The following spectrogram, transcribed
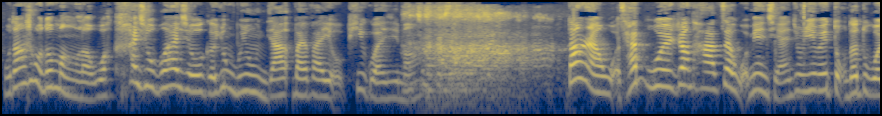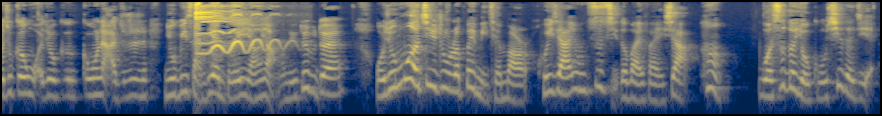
我当时我都懵了，我害羞不害羞，哥用不用你家 WiFi 有屁关系吗？当然，我才不会让他在我面前，就是因为懂得多，就跟我就跟跟我俩就是牛逼闪电，得意洋洋的，对不对？我就默记住了备米钱包，回家用自己的 WiFi 下。哼，我是个有骨气的姐。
